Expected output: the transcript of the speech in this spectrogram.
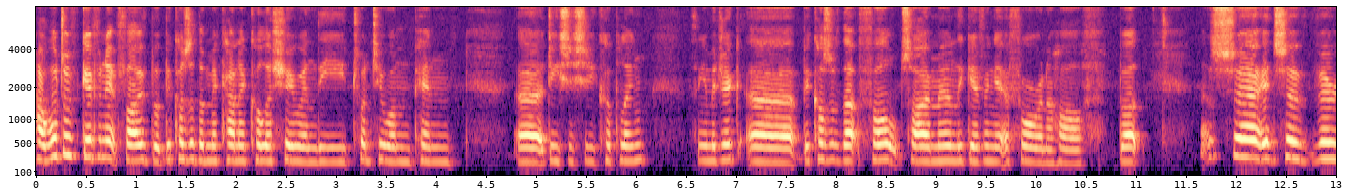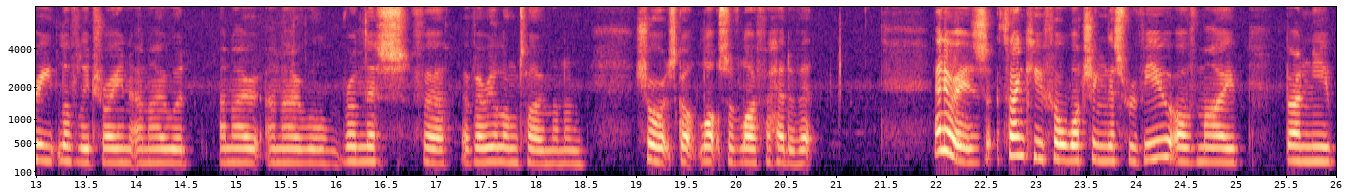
I would have given it five, but because of the mechanical issue and the 21 pin uh, DCC coupling thingamajig, uh, because of that fault, I'm only giving it a four and a half. But it's uh, it's a very lovely train, and I would and I and I will run this for a very long time, and I'm sure it's got lots of life ahead of it. Anyways, thank you for watching this review of my brand new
